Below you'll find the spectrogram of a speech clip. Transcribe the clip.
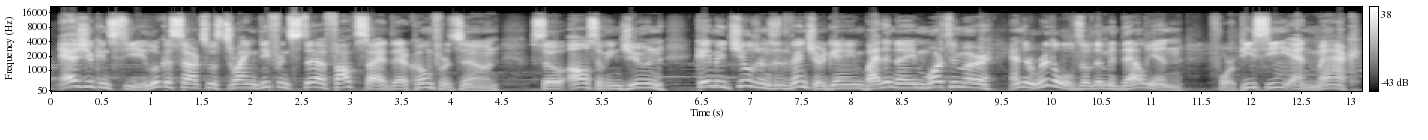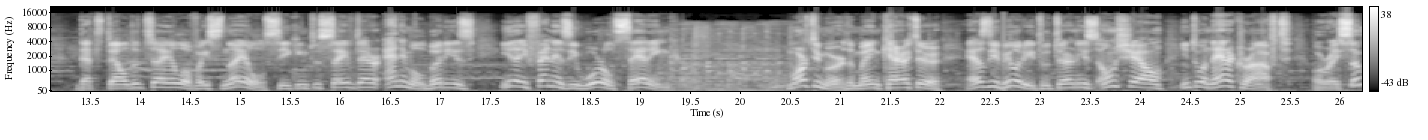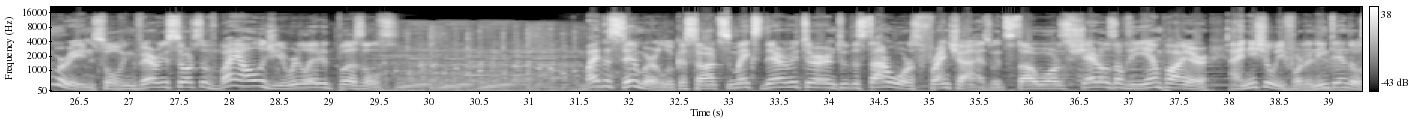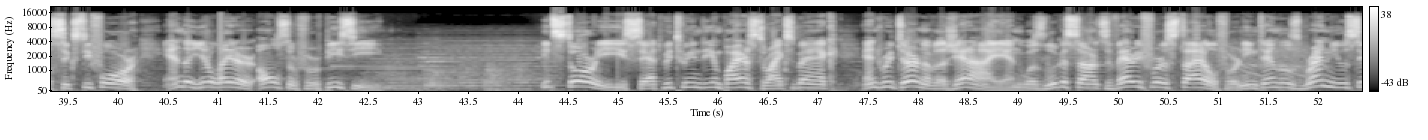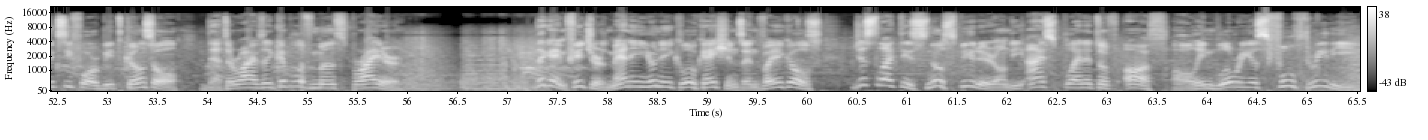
As you can see, LucasArts was trying different stuff outside their comfort zone, so also in June came a children's adventure game by the name Mortimer and the Riddles of the Medallion for PC and Mac that tell the tale of a snail seeking to save their animal buddies in a fantasy world setting. Mortimer, the main character, has the ability to turn his own shell into an aircraft or a submarine, solving various sorts of biology-related puzzles. By December, LucasArts makes their return to the Star Wars franchise with Star Wars Shadows of the Empire, initially for the Nintendo 64 and a year later also for PC. Its story is set between The Empire Strikes Back and Return of the Jedi and was LucasArts' very first title for Nintendo's brand new 64-bit console that arrived a couple of months prior. The game featured many unique locations and vehicles, just like this snow speeder on the ice planet of Hoth, all in glorious full 3D.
